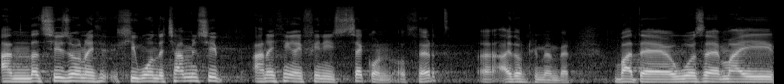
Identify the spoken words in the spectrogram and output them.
And that season, I, he won the championship, and I think I finished second or third. Uh, I don't remember, but uh, was uh, my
